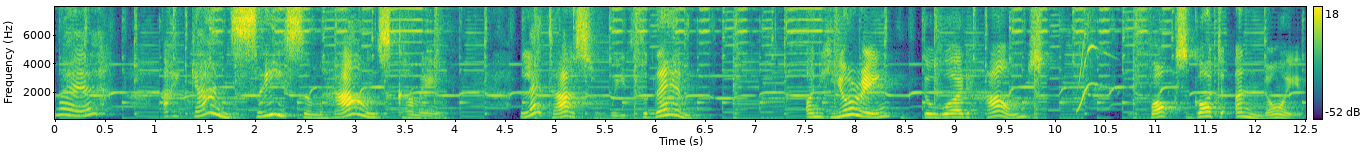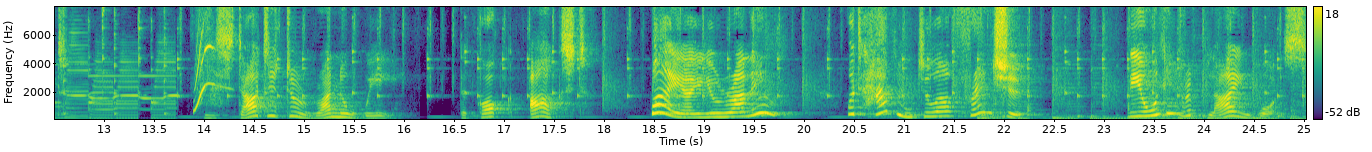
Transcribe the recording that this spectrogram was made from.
Well, I can see some hounds coming. Let us wait for them. On hearing the word hounds, the fox got annoyed. He started to run away. The cock asked, Why are you running? What happened to our friendship? The only reply was,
